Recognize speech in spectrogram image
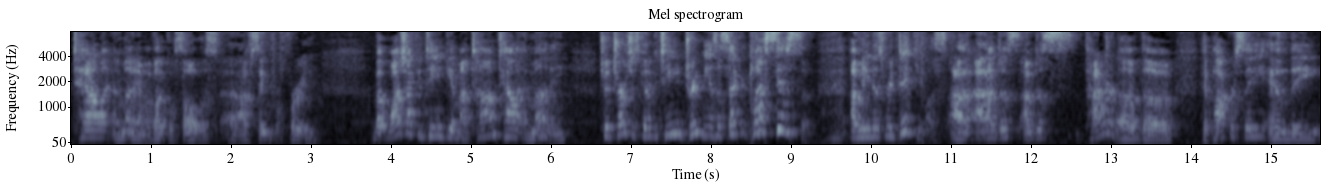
talent, and money? I'm a vocal soloist, uh, and I've sing for free. But why should I continue to give my time, talent, and money to a church that's going to continue to treat me as a second class citizen? I mean, it's ridiculous. I, I'm just, I'm just tired of the hypocrisy and the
